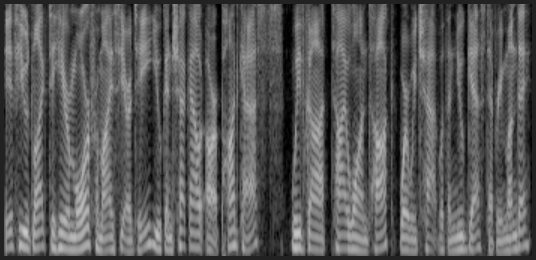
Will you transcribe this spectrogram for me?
If you'd like to hear more from ICRT, you can check out our podcasts. We've got Taiwan Talk, where we chat with a new guest every Monday,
